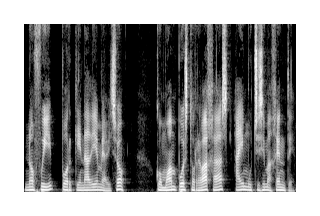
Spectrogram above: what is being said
No fui porque nadie me avisó. Como han puesto rebajas, hay muchísima gente.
